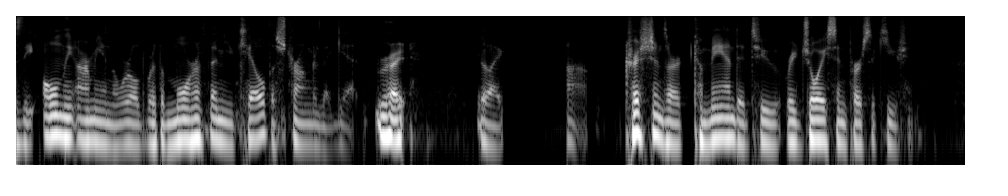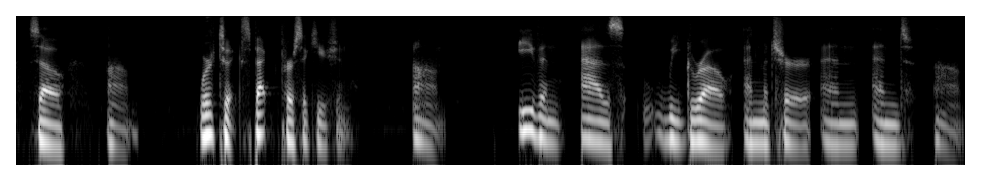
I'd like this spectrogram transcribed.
is the only army in the world where the more of them you kill, the stronger they get. Right. You're like uh, Christians are commanded to rejoice in persecution, so um, we're to expect persecution, um, even as we grow and mature and and um,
